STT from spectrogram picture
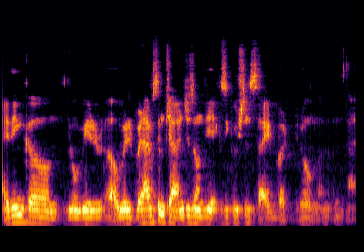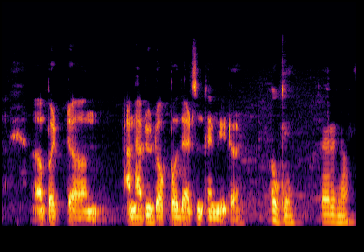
I think um, you know we're, we're, we're having some challenges on the execution side, but you know, but um, I'm happy to talk about that sometime later. Okay. Fair enough.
